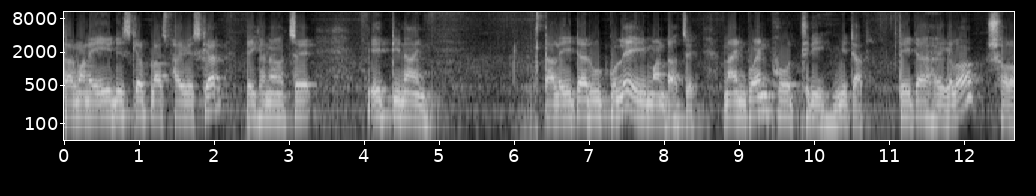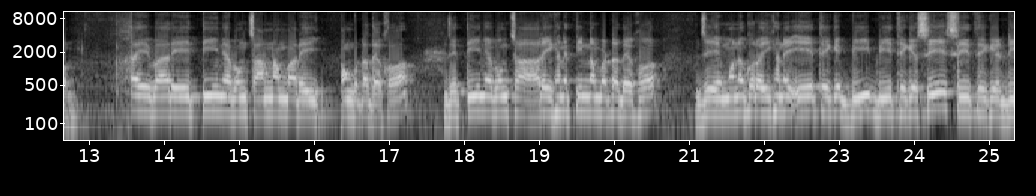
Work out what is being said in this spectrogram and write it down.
তার মানে eight square plus five square এইখানে হচ্ছে এইটটি নাইন তাহলে এইটা রুট করলে এই মানটা হচ্ছে nine point four three metre. তো এইটা হয়ে গেল স্মরণ। এবার এই তিন এবং চার নাম্বার এই অঙ্কটা দেখো। যে তিন এবং চার এইখানে তিন নাম্বারটা দেখো, যে মনে করো এইখানে এ থেকে বি বি থেকে সি সি থেকে ডি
